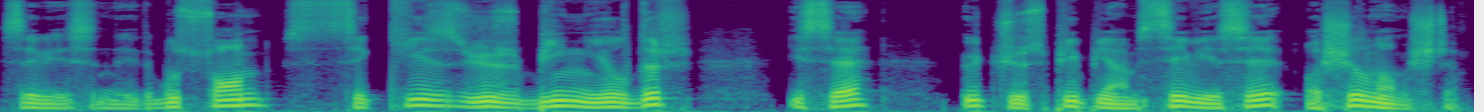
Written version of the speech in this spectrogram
seviyesindeydi. Bu son 800 bin yıldır ise 300 ppm seviyesi aşılmamıştı.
